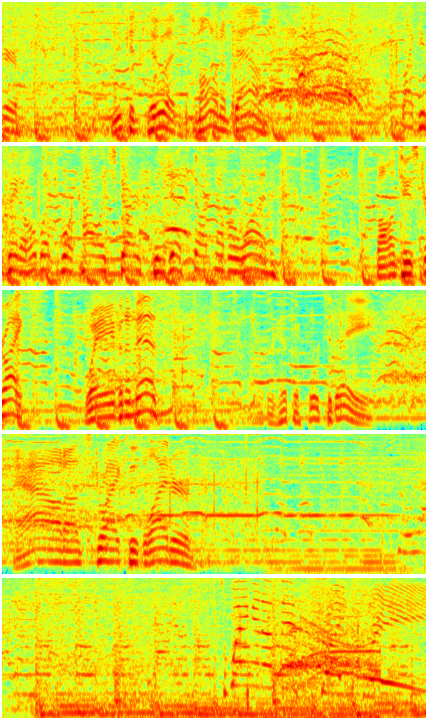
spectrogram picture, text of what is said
Ryder. You can do it, mowing them down. It's like you've made a whole bunch more college starts than just start number one. Ball and two strikes. Wave and a miss. We hit before today. Out on strikes is Leiter. Swinging a miss, strike three.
